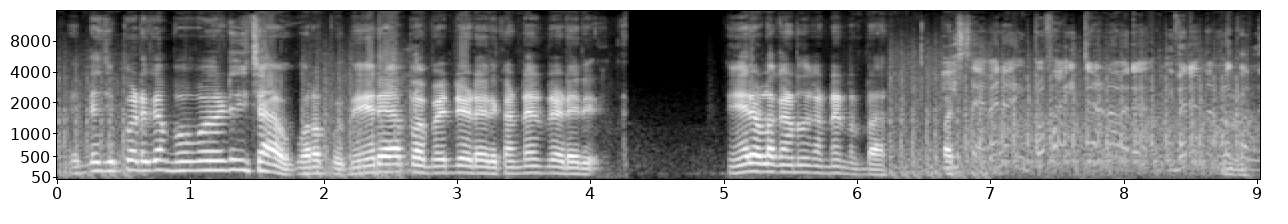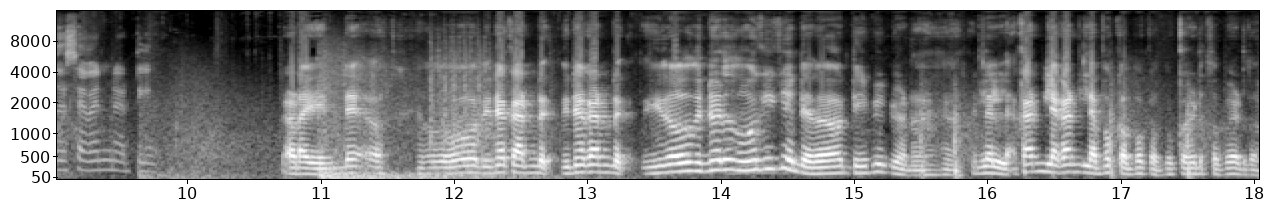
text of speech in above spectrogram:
എന്റെ ചിപ്പ് എടുക്കാൻ പോകുമ്പോൾ നീ ചാവും ഉറപ്പ്. നേരെ ആ പെന്റെ ഇടയിൽ കണ്ടന്റിന്റെ ഇടയിൽ. നേരെ ഉള്ള കാണുന്ന കണ്ടന്റ് ഉണ്ടാ ഈ സെവൻ ഇപ്പൊ ഫൈറ്റ് ആണ് അവർ. ഇവരെ നമ്മൾ കൊന്ന സെവൻ ടീം എടാ എന്റെ ഓ, നിന്നെ കണ്ട് നിന്നെ കണ്ട്. നീ നിന്നെ ഒരു നോക്കിക്കല്ലേ ടി പി പി ആണ് ആ, ഇല്ല ഇല്ല. കണ്ടില്ല കണ്ടില്ല. പൊക്ക പൊക്ക പൊക്കോ എടുത്തോ പോയി എടുത്തോ.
